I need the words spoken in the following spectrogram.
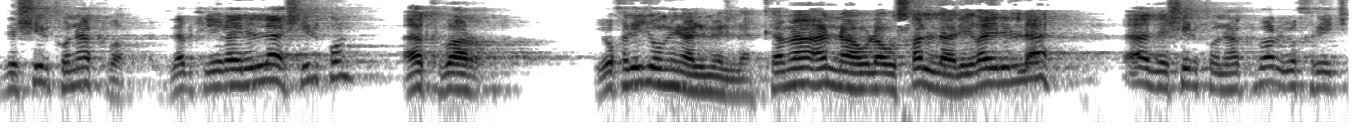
هذا شرك أكبر. الذبح لغير الله شرك أكبر يخرج من الملة. كما أنه لو صلى لغير الله هذا شرك أكبر يخرج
